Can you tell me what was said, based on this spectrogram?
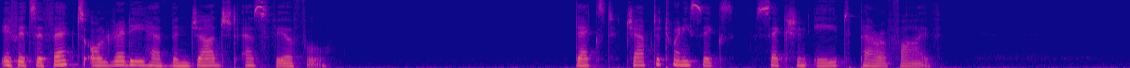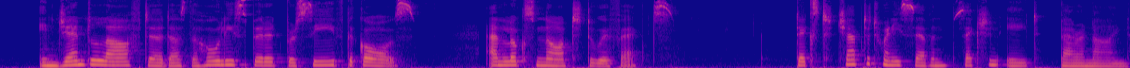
if its effects already have been judged as fearful. Text chapter 26, section 8, para 5. In gentle laughter does the Holy Spirit perceive the cause and looks not to effects. Text chapter 27, section 8, para 9.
